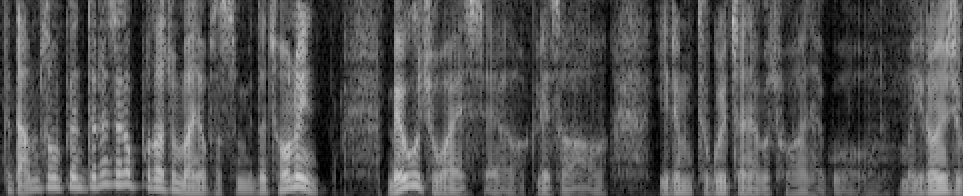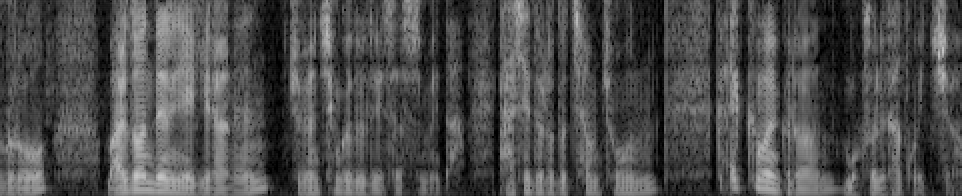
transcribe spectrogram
근데 남성 팬들은 생각보다 좀 많이 없었습니다. 저는 매우 좋아했어요. 그래서 이름 두 글자냐고 좋아하냐고, 뭐 이런 식으로 말도 안 되는 얘기를 하는 주변 친구들도 있었습니다. 다시 들어도 참 좋은 깔끔한 그런 목소리 갖고 있죠.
